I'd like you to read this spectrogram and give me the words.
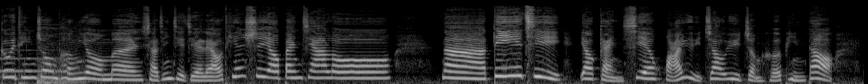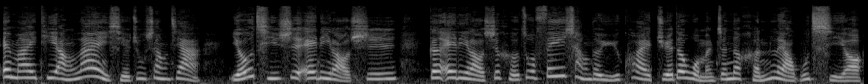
各位听众朋友们，小金姐姐聊天室要搬家喽。那第一季要感谢华语教育整合频道 MIT Online 协助上架，尤其是艾莉老师，跟艾莉老师合作非常的愉快，觉得我们真的很了不起哦。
